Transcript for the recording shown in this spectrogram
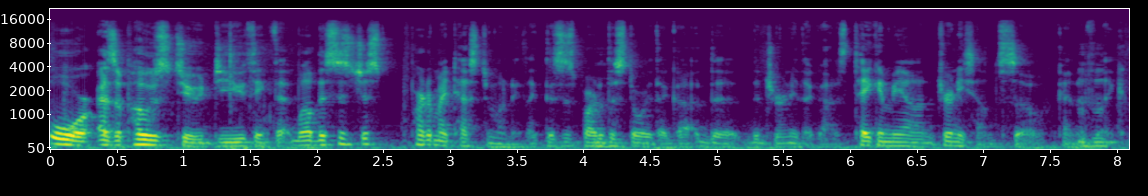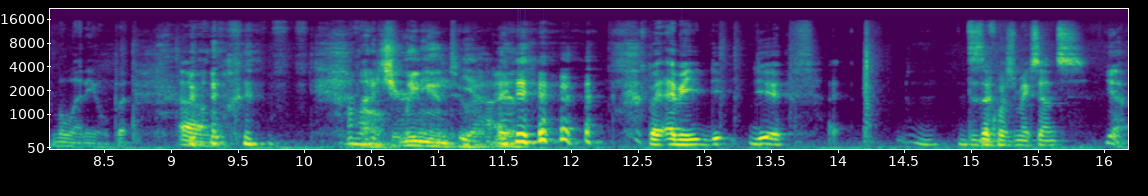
or as opposed to, do you think that well, this is just part of my testimony, like this is part of the story that God, the the journey that God has taken me on. Journey sounds so kind of like millennial, but um, I'm on Oh, a journey. lean into it, yeah. but I mean, d- yeah, does that question make sense? Yeah.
